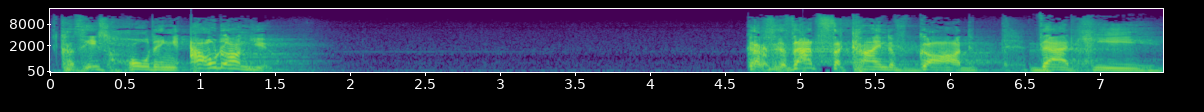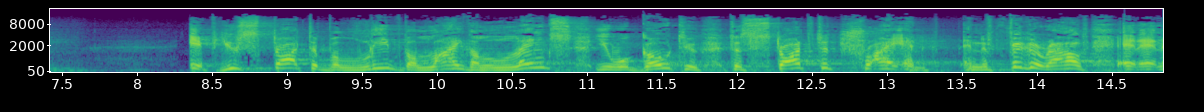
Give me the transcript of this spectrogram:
because he's holding out on you. Because that's the kind of God that he if you start to believe the lie, the lengths you will go to to start to try and, and to figure out and, and,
